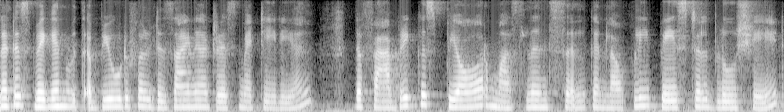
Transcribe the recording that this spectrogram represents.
Let us begin with a beautiful designer dress material. The fabric is pure muslin silk and lovely pastel blue shade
